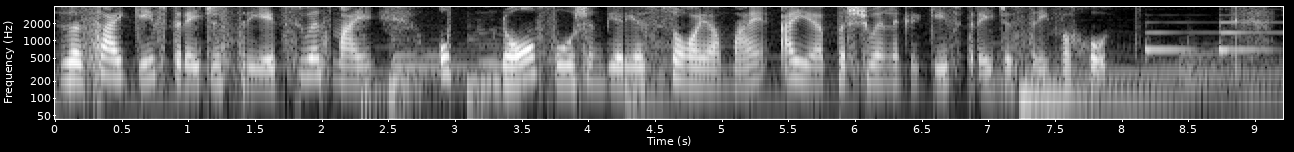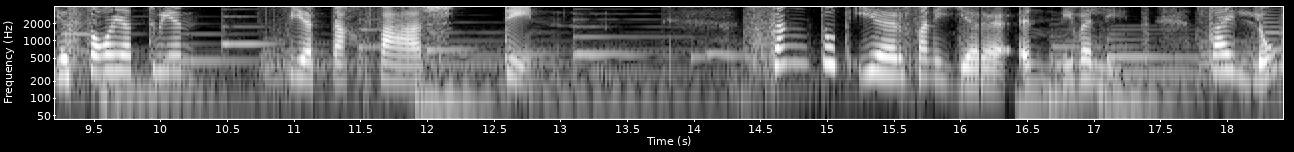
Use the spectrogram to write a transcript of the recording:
So sy gift registry het soos my op navorsing deur Jesaja my eie persoonlike gift registry vir God. Jesaja 42 vers 10. Sing tot eer van die Here 'n nuwe lied. Sy lof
